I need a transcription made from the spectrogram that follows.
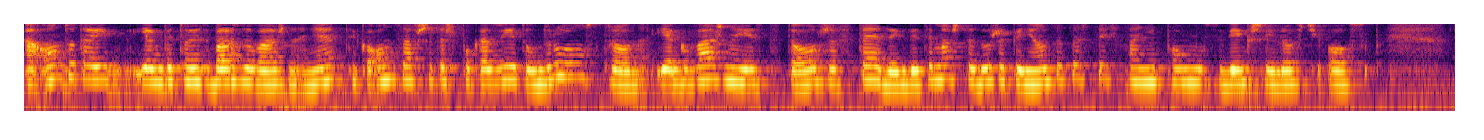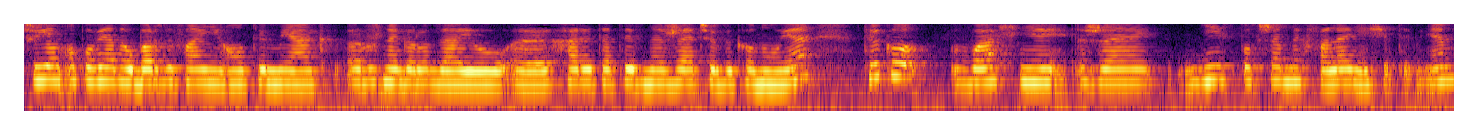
A on tutaj jakby to jest bardzo ważne, nie? Tylko on zawsze też pokazuje tą drugą stronę. Jak ważne jest to, że wtedy, gdy ty masz te duże pieniądze, to jesteś w stanie pomóc większej ilości osób. Czyli on opowiadał bardzo fajnie o tym, jak różnego rodzaju e, charytatywne rzeczy wykonuje, tylko właśnie, że nie jest potrzebne chwalenie się tym, nie?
